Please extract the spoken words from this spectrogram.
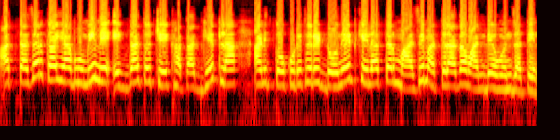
आत्ता जर का या भूमीने एकदा तो चेक हातात घेतला आणि तो कुठेतरी डोनेट केला तर माझे मात्र आता वांदे होऊन जातील.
